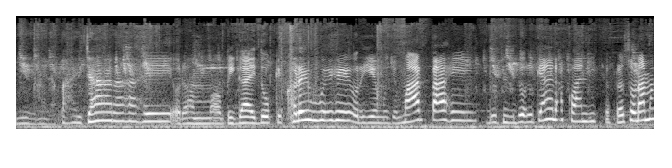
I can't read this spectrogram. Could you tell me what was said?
ये मेरा भाई जा रहा है और हम अभी गाय दो के खड़े हुए हैं और ये मुझे मारता है दूध में डोल क्या रखवानी रसोड़ा में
